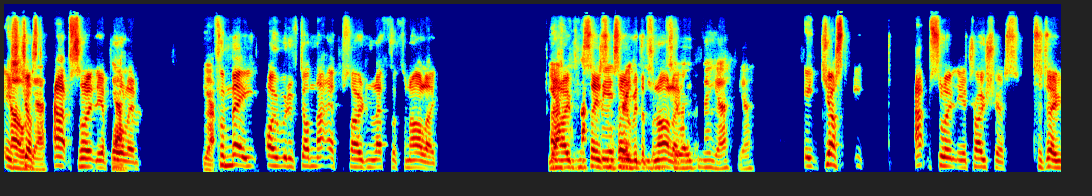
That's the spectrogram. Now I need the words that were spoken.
is Oh, just yeah. absolutely appalling. Yeah. For me, I would have done that episode and left the finale. Yeah, open that could be season two with the finale. opener, Yeah, yeah. it just it, absolutely atrocious to do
